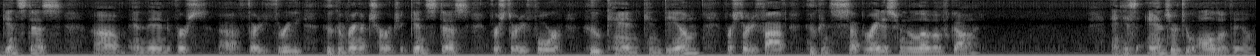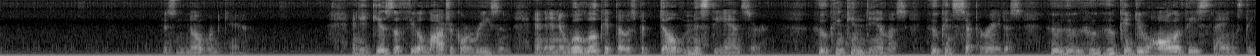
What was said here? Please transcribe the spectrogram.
against us? Um, and then verse uh, 33, who can bring a charge against us? Verse 34, who can condemn? Verse 35, who can separate us from the love of God? And his answer to all of them is no one can. And he gives a theological reason, and, and we'll look at those, but don't miss the answer. Who can condemn us? Who can separate us? Who, who, who, who can do all of these things? The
